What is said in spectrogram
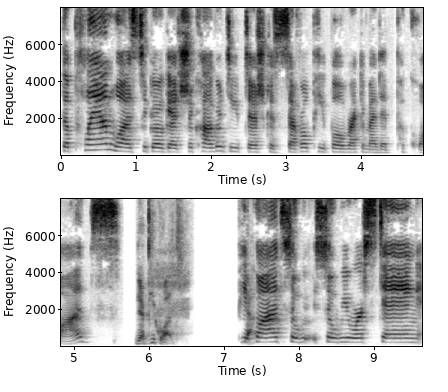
the plan was to go get Chicago deep dish because several people recommended Pequod's. Yeah, Pequod's. Yeah. So we, so we were staying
